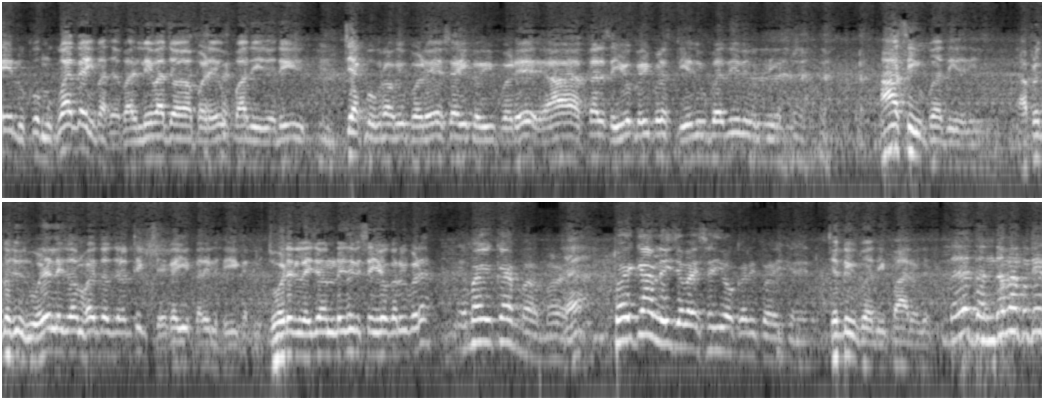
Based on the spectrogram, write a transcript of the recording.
એ લોકો મૂકવા કઈ પાછા. ભાઈ લેવા જવા પડે ઉપાધિ ચેક બુક રાખવી પડે સહી કરવી પડે. આ અત્યારે સહીઓ કરવી પડે સ્ટેજ ઉપાધિ. આ સી ઉપાધિ હતી આપણે કશું જોડે લઈ જવાનું હોય તો ઠીક છે કઈ કરી સહી કરી જોડે લઈ જવાનું લઈ જવી સહીઓ કરવી પડે? એમાં કેમ મળે? તો એ ક્યાં લઈ જવાય સહીઓ કરી તો એ કે કેટલી ઉપાધિ પાર વગર. ધંધામાં કોઈ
